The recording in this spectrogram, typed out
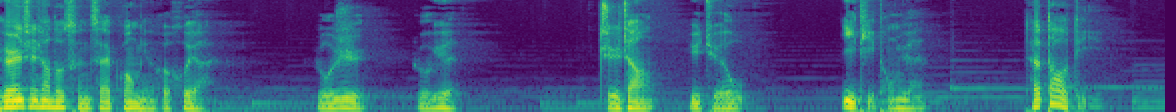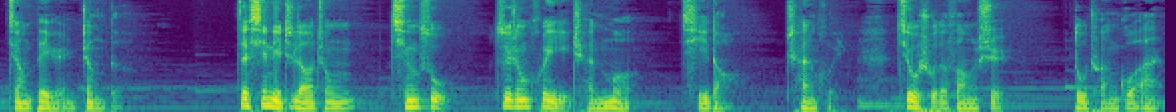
个人身上都存在光明和晦暗，如日如月，执杖与觉悟，一体同源。他到底将被人正得。在心理治疗中，倾诉最终会以沉默、祈祷、忏悔、救赎的方式渡船过岸。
